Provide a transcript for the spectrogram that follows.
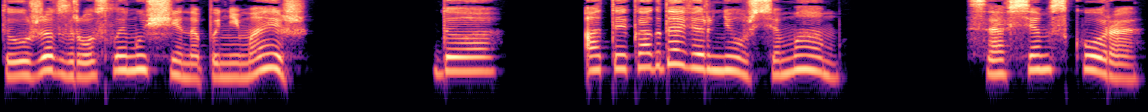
Ты уже взрослый мужчина, понимаешь? Да. А ты когда вернешься, мам? Совсем скоро.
